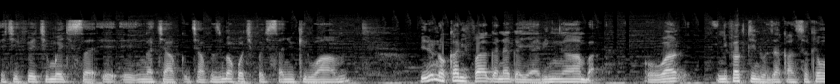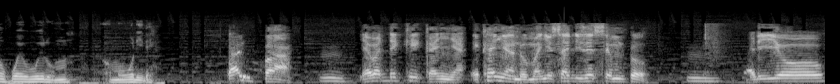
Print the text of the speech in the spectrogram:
ekifo ekimu ekisa- e- e- nga kya- kyakuzimbako kifo kisanyukirwamu bino no kalifa ganaga yabiŋŋamba oba infact ndowooza kansokemu kuwebuwirumu omuwulire. Kalifa yabaddeko ekanya ekanya ndomanyi sadi zesemuto waliyo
